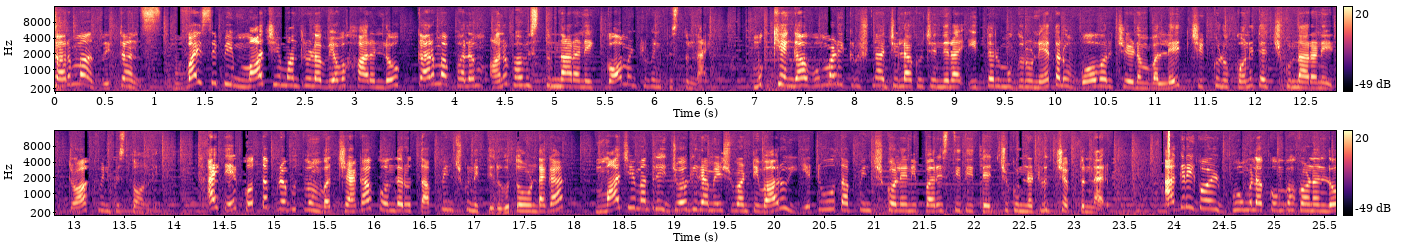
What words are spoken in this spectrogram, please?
కర్మ రిటర్న్స్. వైసీపీ మాజీ మంత్రుల వ్యవహారంలో కర్మ ఫలం అనుభవిస్తున్నారనే కామెంట్లు వినిపిస్తున్నాయి. ముఖ్యంగా ఉమ్మడి కృష్ణా జిల్లాకు చెందిన ఇద్దరు ముగ్గురు నేతలు ఓవర్ చేయడం వల్లే చిక్కులు కొని తెచ్చుకున్నారనే టాక్ వినిపిస్తోంది. అయితే కొత్త ప్రభుత్వం వచ్చాక కొందరు తప్పించుకుని తిరుగుతూ ఉండగా మాజీ మంత్రి జోగి రమేష్ వంటి వారు ఎటూ తప్పించుకోలేని పరిస్థితి తెచ్చుకున్నట్లు చెప్తున్నారు. అగ్రిగోల్డ్ భూముల కుంభకోణంలో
